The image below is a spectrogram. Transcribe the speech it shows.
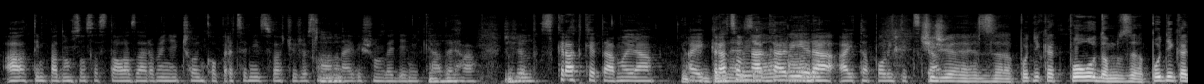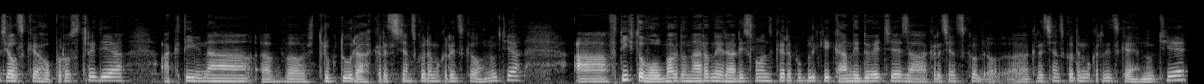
A tým pádom som sa stala zároveň aj členkou predsedníctva, čiže som áno. v najvyššom vedení KDH. Mm-hmm. Čiže v skratke tá moja aj Geneza, pracovná kariéra, áno. aj tá politická. Čiže z podnikať, pôvodom z podnikateľského prostredia, aktívna v štruktúrach kresťansko-demokratického hnutia a v týchto voľbách do Národnej rady Slovenskej republiky kandidujete za kresťansko, kresťansko-demokratické hnutie.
